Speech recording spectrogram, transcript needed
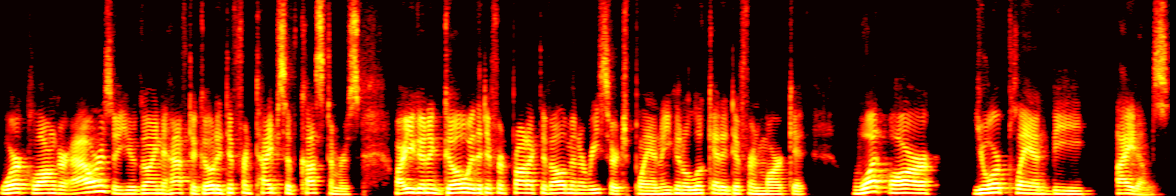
work longer hours? Are you going to have to go to different types of customers? Are you going to go with a different product development or research plan? Are you going to look at a different market? What are your plan B items?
